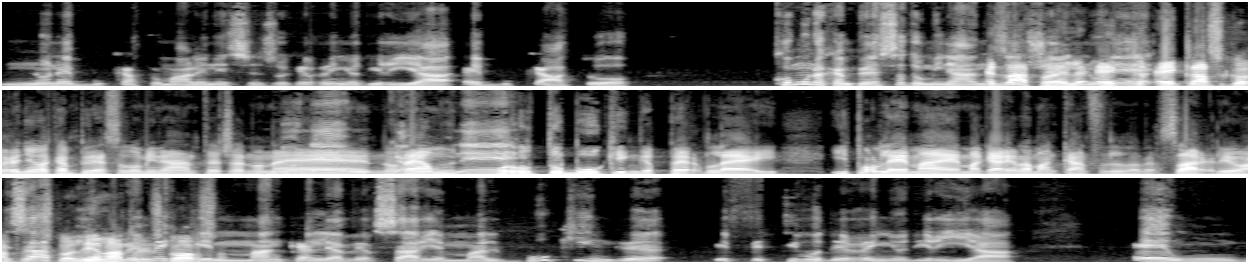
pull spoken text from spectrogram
non è bucato male, nel senso che il regno di Ria è bucato come una campionessa dominante. Esatto, cioè è, è- è- il classico regno della campionessa dominante, cioè non, Non è, un non ca- è un non brutto booking per lei. Il problema è magari la mancanza dell'avversario. Lì è un altro, Esatto, discor- lì un altro discorso. che mancano le avversarie, ma il booking effettivo del regno di Ria è un,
